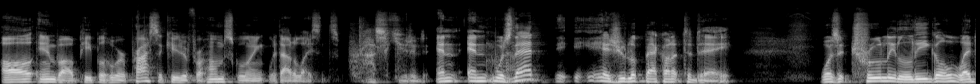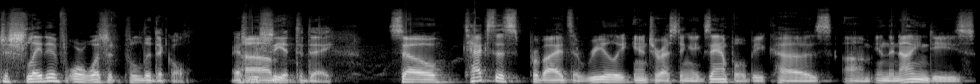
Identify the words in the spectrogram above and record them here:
all involve people who were prosecuted for homeschooling without a license. Prosecuted. And and was that as you look back on it today, was it truly legal, legislative, or was it political as we see it today? So Texas provides a really interesting example because um, in the 90s,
